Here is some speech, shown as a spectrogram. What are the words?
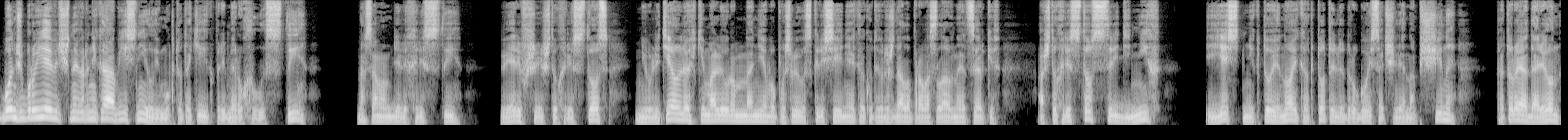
Бонч-Бруевич наверняка объяснил ему, кто такие, к примеру, хлысты, на самом деле христы, верившие, что Христос не улетел легким аллюром на небо после воскресения, как утверждала православная церковь, а что Христос среди них и есть никто иной, как тот или другой сочлен общины, который одарен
